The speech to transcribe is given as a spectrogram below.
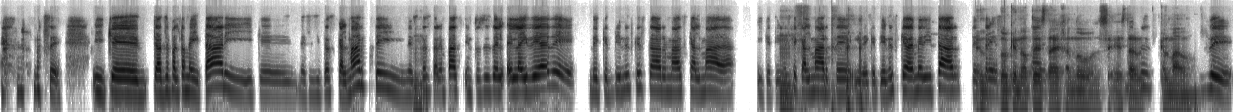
no sé, y que te hace falta meditar y, que necesitas calmarte y necesitas estar en paz. Entonces, la idea de, que tienes que estar más calmada y que tienes que mm. calmarte y de que tienes que meditar, te estresa. Lo que no te está dejando estar calmado. Sí,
